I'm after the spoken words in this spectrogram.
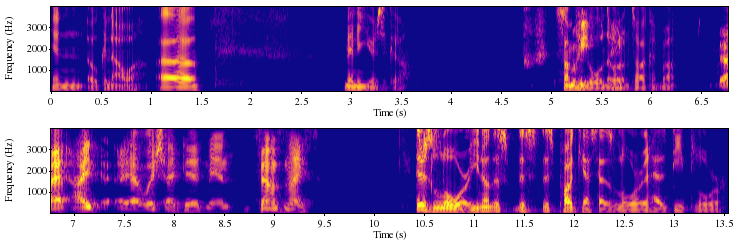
in Okinawa, uh, many years ago. Some Wait, people will know what I'm talking about. I, I, I wish I did, man. It sounds nice. There's lore. You know, this, this, this podcast has lore. It has deep lore.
